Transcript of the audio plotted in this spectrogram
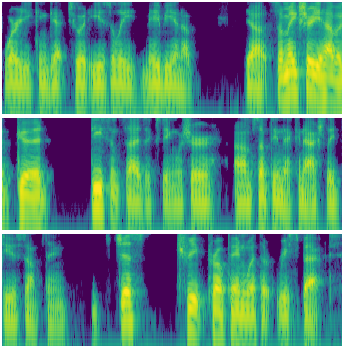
where you can get to it easily. Maybe in a yeah. So make sure you have a good, decent size extinguisher, um, something that can actually do something. Just treat propane with respect.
